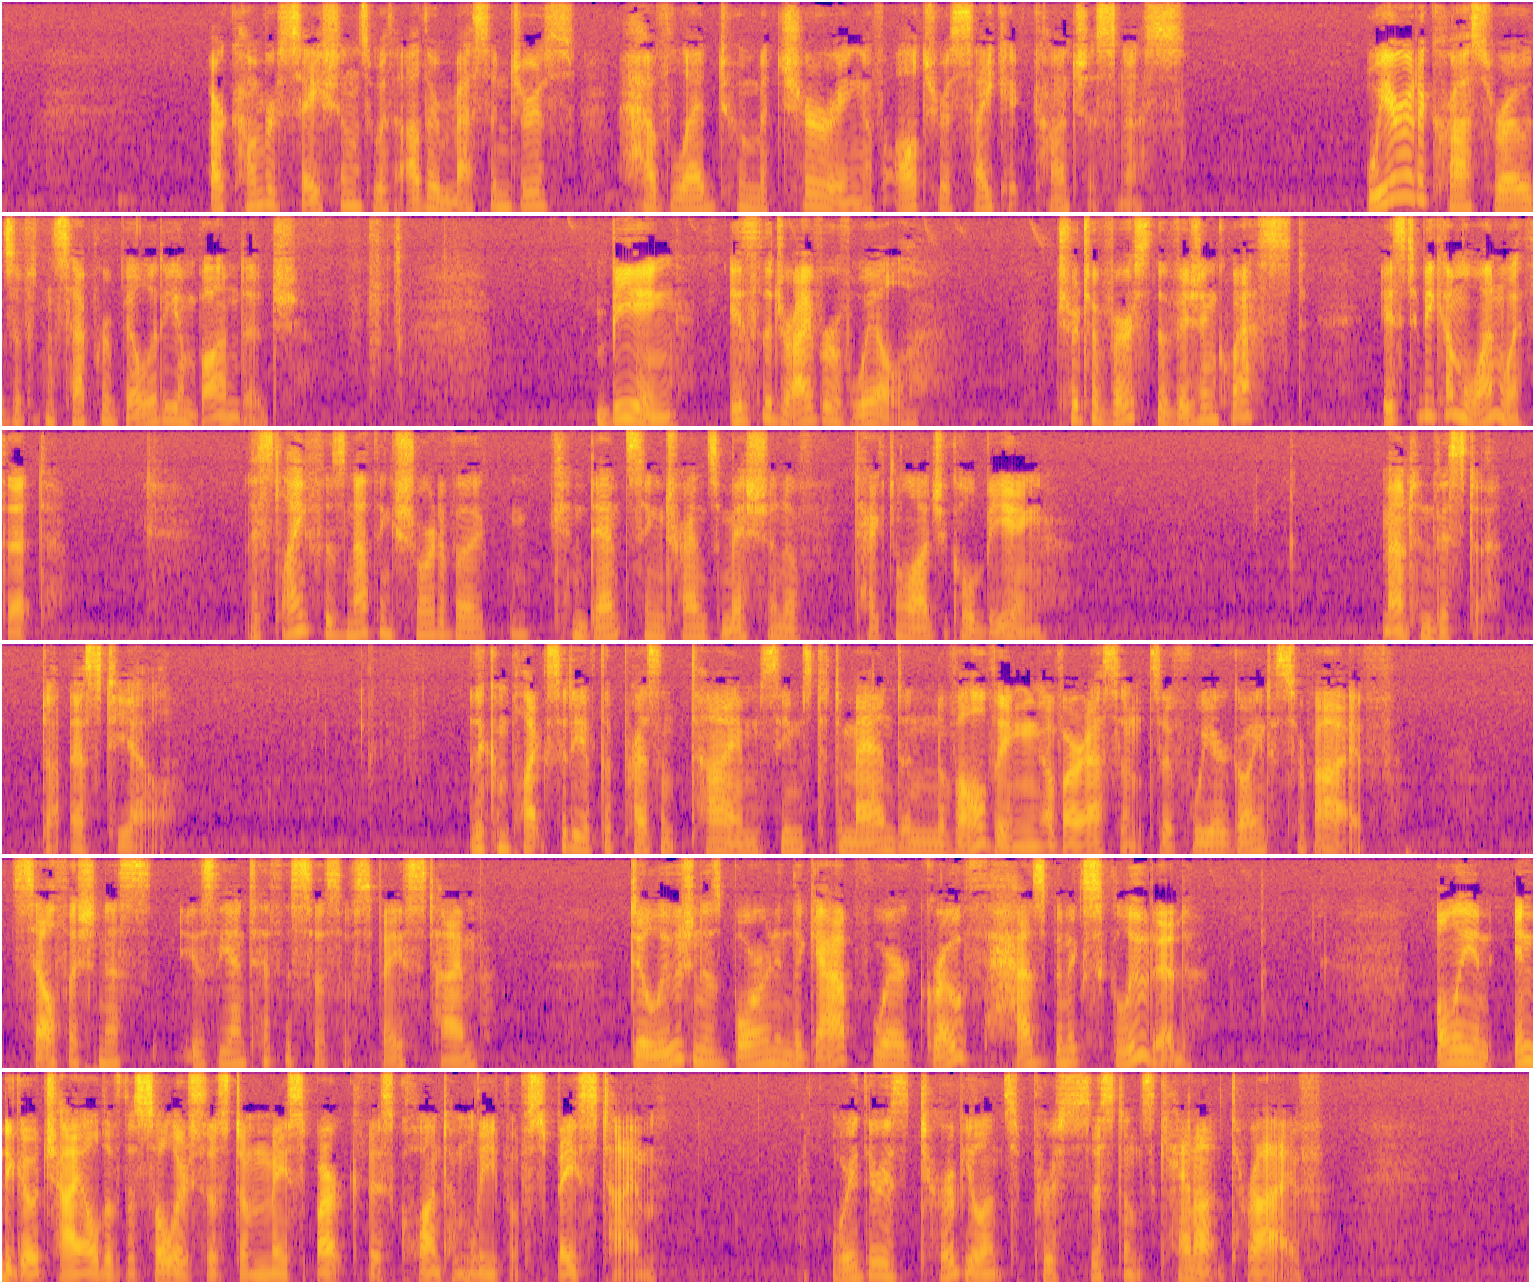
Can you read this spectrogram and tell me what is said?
Our conversations with other messengers have led to a maturing of ultra psychic consciousness. We are at a crossroads of inseparability and bondage. Being is the driver of will. To traverse the vision quest is to become one with it. This life is nothing short of a condensing transmission of technological being. MountainVista.stl The complexity of the present time seems to demand an evolving of our essence if we are going to survive. Selfishness is the antithesis of space time. Delusion is born in the gap where growth has been excluded. Only an indigo child of the solar system may spark this quantum leap of space time. Where there is turbulence, persistence cannot thrive.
